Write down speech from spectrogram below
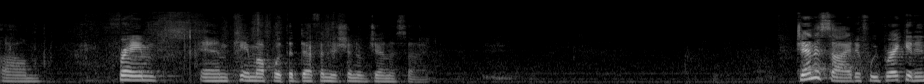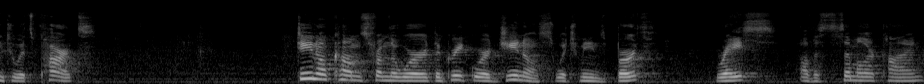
um, framed and came up with the definition of genocide. Genocide, if we break it into its parts, geno comes from the word, the Greek word genos, which means birth, race of a similar kind.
